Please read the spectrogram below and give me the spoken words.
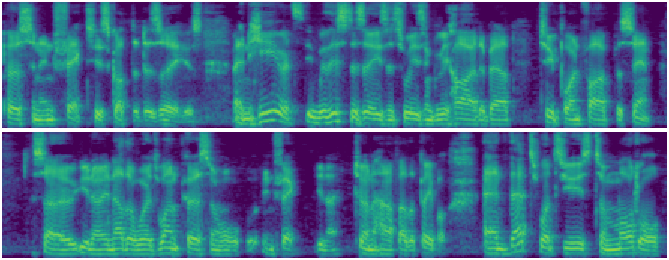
person infect who's got the disease? And here, it's, with this disease, it's reasonably high at about 2.5%. So, you know, in other words, one person will infect, you know, two and a half other people. And that's what's used to model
